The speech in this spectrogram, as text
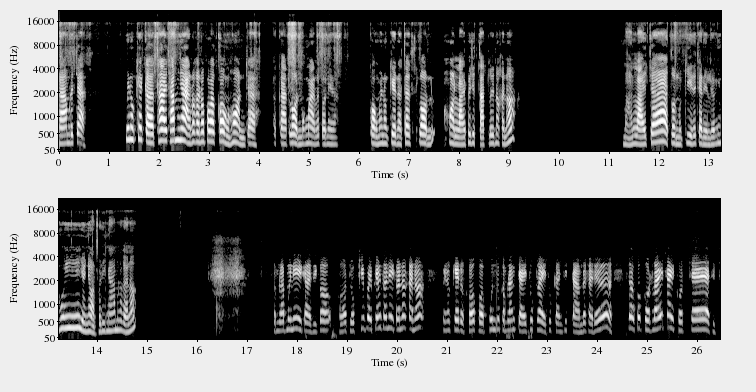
งามเลยจ้ะไม่ต้องแค่กะถ่ายทำยากเนาะค่ะเนาะเพราะว่ากล้องห้อนจ้ะอากาศร้อนมากๆแล้วตอนนี้นะกล้องไม่ต้องเกณฑ์นะถ้าร้อนห้อนหลายเพื่อจะตัดเลยเนาะค่ะเนาะหมานหลายจ้าต้นเมื่อกี้แล้วจ้ะเนี่ยเหลืองหุ้ยยอดๆพอดีงามแล้วกันเนาะ สำหรับมื้อนี้ก็สิก็ขอจบคลิปไว้เพียงเท่านี้ก่อนเนาะค่ะเนาะไม่ต้อเกณฑ์ก็ขอขอบคุณทุกกำลังใจทุกไลค์ทุกการติดตามด้วยค่ะเด้อเจ้าก็กดไลค์ใช่กดแชร์ติดใจ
